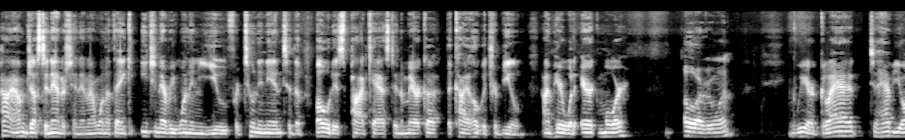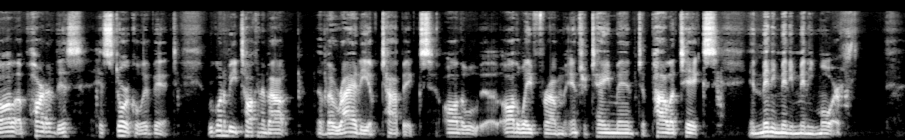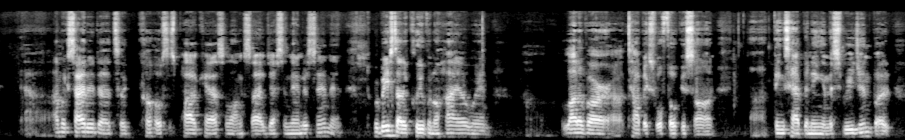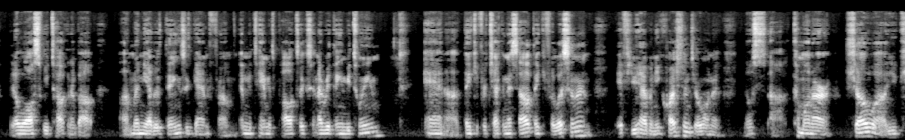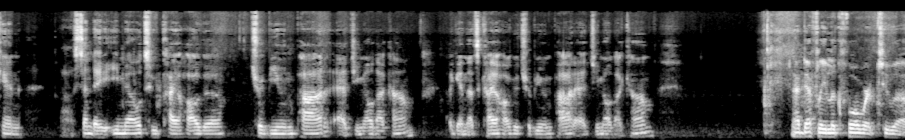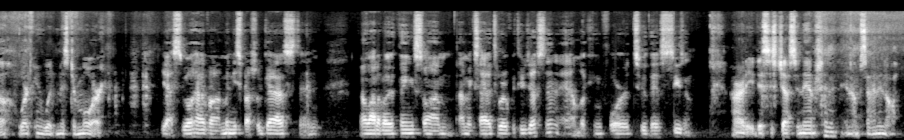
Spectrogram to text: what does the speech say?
Hi, I'm Justin Anderson, and I want to thank each and every one of you for tuning in to the boldest podcast in America, the Cuyahoga Tribune. I'm here with Eric Moore. Hello, everyone. We are glad to have you all a part of this historical event. We're going to be talking about a variety of topics, all the all the way from entertainment to politics, and many, many, many more. Uh, I'm excited uh, to co-host this podcast alongside Justin Anderson, and we're based out of Cleveland, Ohio, and uh, a lot of our uh, topics will focus on uh, things happening in this region, but you know, we'll also be talking about uh, many other things, again, from entertainment to politics and everything in between. And thank you for checking us out. Thank you for listening. If you have any questions or want to you know, come on our show, you can uh, send a email to Cuyahoga Tribune Pod at gmail.com. Again, that's Cuyahoga Tribune Pod at gmail.com. I definitely look forward to uh, working with Mr. Moore. Yes, we'll have uh, many special guests and a lot of other things. So I'm I'm excited to work with you, Justin, and I'm looking forward to this season. Alrighty, this is Justin Anderson, and I'm signing off.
